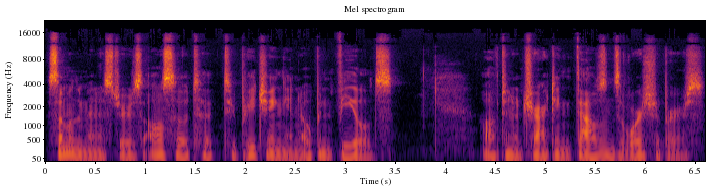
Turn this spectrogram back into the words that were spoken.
Some of the ministers also took to preaching in open fields often attracting thousands of worshippers.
